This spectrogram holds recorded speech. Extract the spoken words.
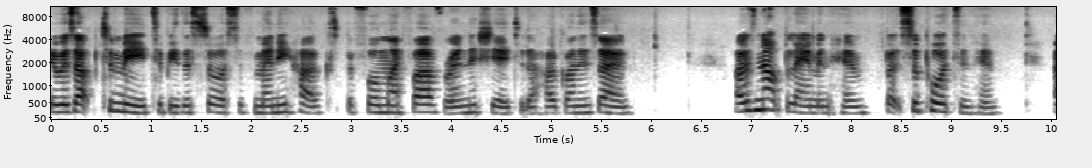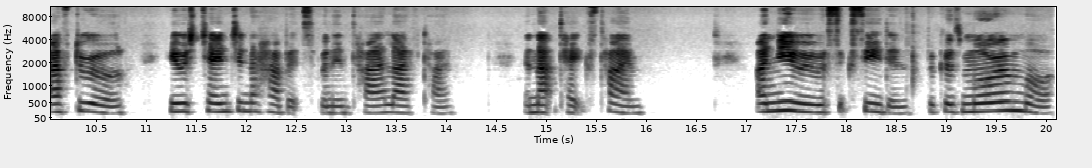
It was up to me to be the source of many hugs before my father initiated a hug on his own. I was not blaming him, but supporting him. After all, he was changing the habits of an entire lifetime, and that takes time. I knew we were succeeding because more and more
